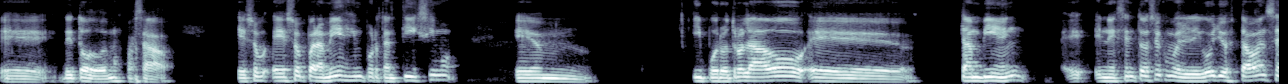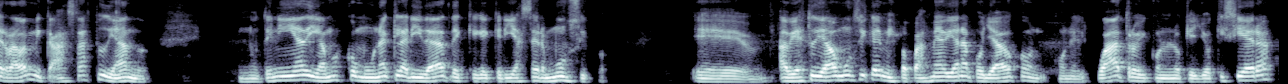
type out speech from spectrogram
eh, de todo hemos pasado. Eso, eso para mí es importantísimo. Em, y por otro lado, eh, también eh, en ese entonces, como le digo, yo estaba encerrado en mi casa estudiando. No tenía, digamos, como una claridad de que quería ser músico. Eh, había estudiado música y mis papás me habían apoyado con, con el cuatro y con lo que yo quisiera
